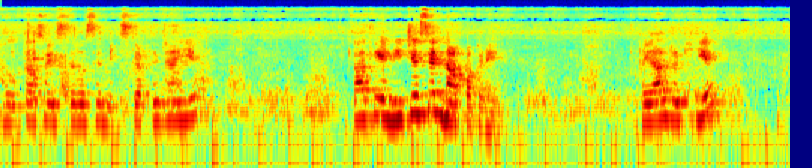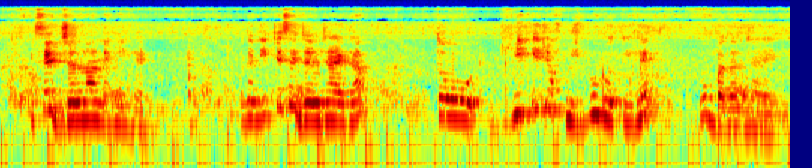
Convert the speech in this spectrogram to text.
हल्का सा इस तरह से मिक्स करते जाइए, ताकि ये नीचे से ना पकड़े। ख्याल रखिए, इसे जलना नहीं है। अगर नीचे से जल जाएगा तो घी की जो खुशबू होती है, वो बदल जाएगी।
